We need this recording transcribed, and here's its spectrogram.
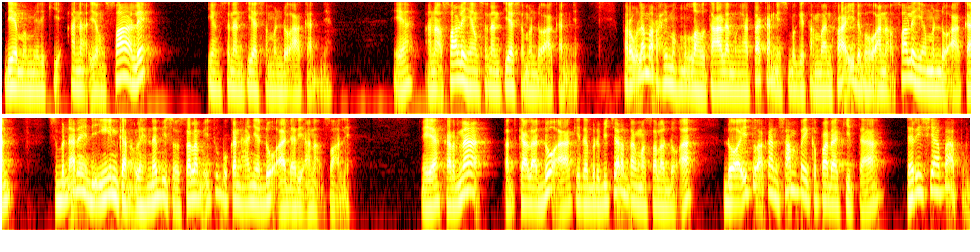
Dia memiliki anak yang saleh yang senantiasa mendoakannya. Ya, anak saleh yang senantiasa mendoakannya. Para ulama rahimahumullah taala mengatakan ini sebagai tambahan faidah bahwa anak saleh yang mendoakan sebenarnya yang diinginkan oleh Nabi SAW itu bukan hanya doa dari anak saleh. Ya, karena tatkala doa kita berbicara tentang masalah doa, doa itu akan sampai kepada kita dari siapa pun.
